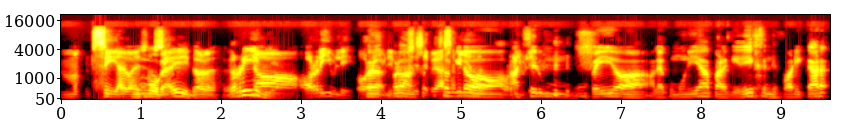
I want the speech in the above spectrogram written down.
M- Sí, algo de eso. Un sí. bocadito, algo- horrible. No, horrible, Pero- horrible. perdón, yo, quiero mierda, hacer un, un pedido a, a la comunidad para que dejen de fabricar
